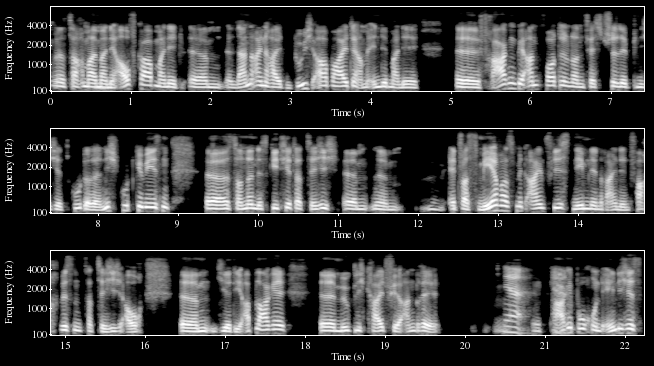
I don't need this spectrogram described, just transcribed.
äh, sage mal, meine Aufgaben, meine ähm, Lerneinheiten durcharbeite, am Ende meine äh, Fragen beantworte und dann feststelle, bin ich jetzt gut oder nicht gut gewesen, äh, sondern es geht hier tatsächlich ähm, ähm, etwas mehr, was mit einfließt, neben den reinen Fachwissen tatsächlich auch ähm, hier die Ablagemöglichkeit äh, für andere ja, Tagebuch ja. und ähnliches,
